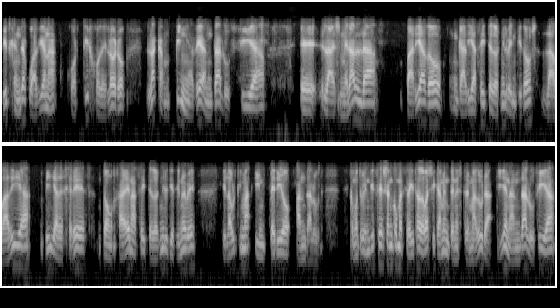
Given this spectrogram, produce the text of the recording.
Virgen del Guadiana, Cortijo del Oro, La Campiña de Andalucía, La Esmeralda, Variado, Aceite 2022, La Abadía, Villa de Jerez, Don Jaén Aceite 2019 y la última Imperio Andaluz. Como tú bien dices, se han comercializado básicamente en Extremadura y en Andalucía.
